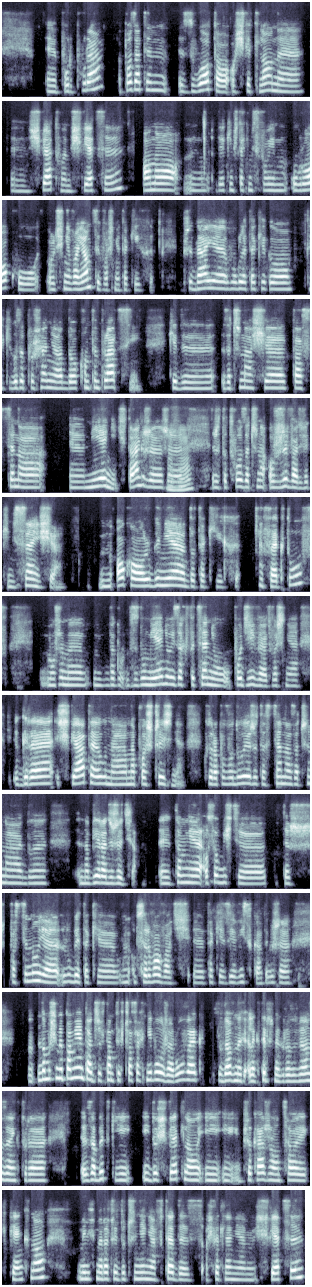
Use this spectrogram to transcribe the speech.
Purpura. Poza tym złoto oświetlone światłem świecy, ono mm, w jakimś takim swoim uroku, olśniewających właśnie takich przydaje w ogóle takiego, takiego zaproszenia do kontemplacji, kiedy zaczyna się ta scena mienić, tak? że, że, mhm. że to tło zaczyna ożywać w jakimś sensie. Oko lgnie do takich efektów. Możemy w zdumieniu i zachwyceniu podziwiać właśnie grę świateł na, na płaszczyźnie, która powoduje, że ta scena zaczyna jakby nabierać życia. E, to mnie osobiście też fascynuje, lubię takie obserwować y, takie zjawiska, także no musimy pamiętać, że w tamtych czasach nie było żarówek, cudownych elektrycznych rozwiązań, które zabytki i doświetlą i, i przekażą całe ich piękno. Mieliśmy raczej do czynienia wtedy z oświetleniem świecy, y,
